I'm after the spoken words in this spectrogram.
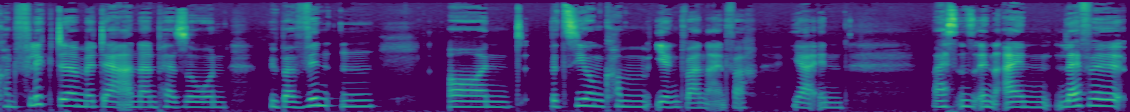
Konflikte mit der anderen Person überwinden? Und Beziehungen kommen irgendwann einfach ja in meistens in ein Level,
